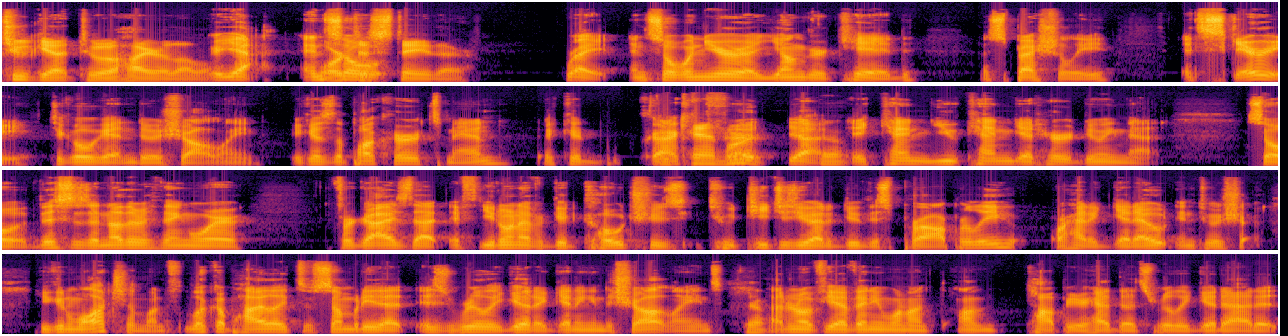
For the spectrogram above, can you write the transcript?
To get to a higher level yeah, and or so to stay there. Right. And so when you're a younger kid, especially, it's scary to go get into a shot lane because the puck hurts, man. It could crack your can foot. Yeah, yeah. it can. You can get hurt doing that. So this is another thing where, for guys that if you don't have a good coach who's who teaches you how to do this properly or how to get out into a shot, you can watch someone look up highlights of somebody that is really good at getting into shot lanes. Yeah. I don't know if you have anyone on on top of your head that's really good at it.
